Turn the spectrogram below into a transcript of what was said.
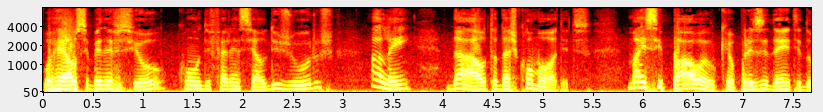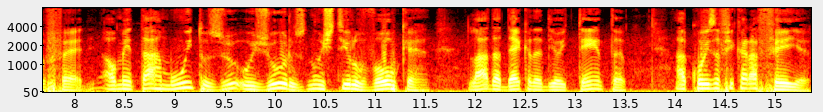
O real se beneficiou com o diferencial de juros, além da alta das commodities. Mas se Powell, que é o presidente do Fed, aumentar muito os juros no estilo Volcker lá da década de 80, a coisa ficará feia.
